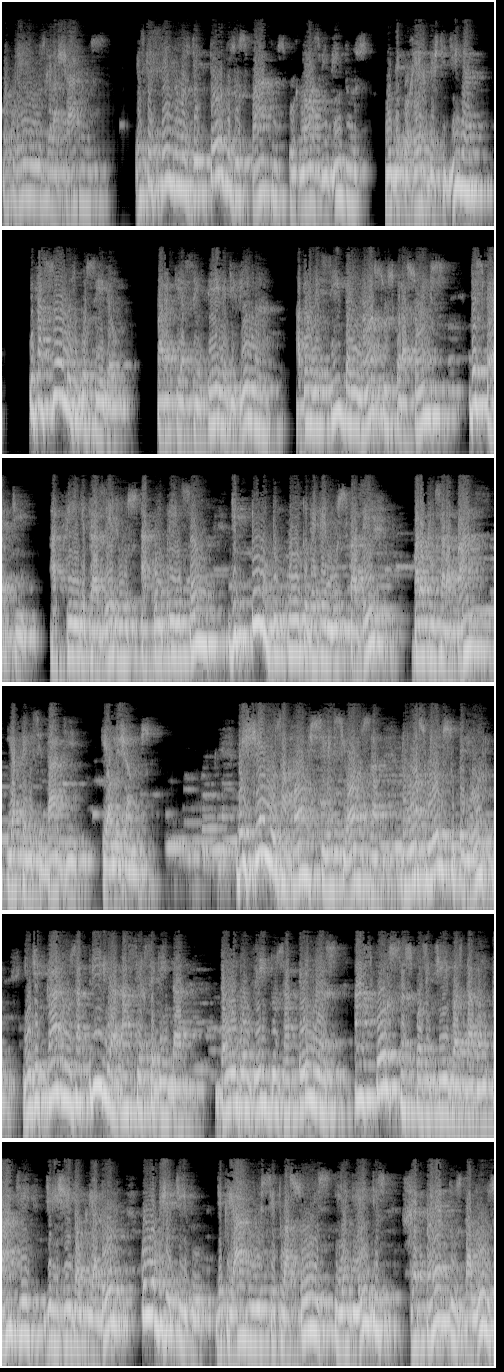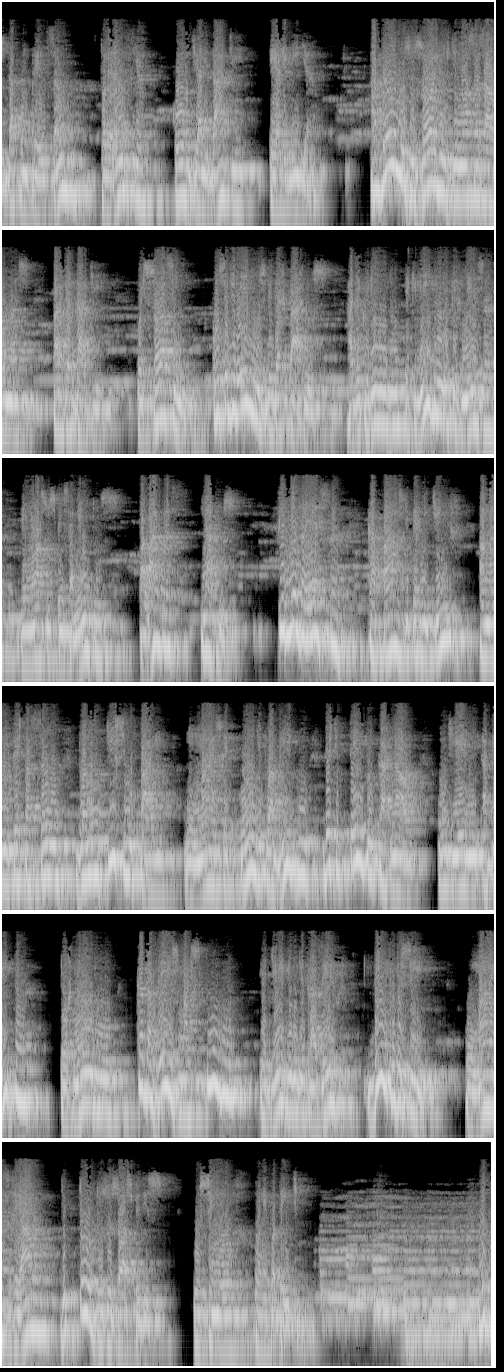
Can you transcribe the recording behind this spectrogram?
Procuremos relaxar-nos, esquecendo-nos de todos os fatos por nós vividos no decorrer deste dia e façamos o possível para que a centelha divina, adormecida em nossos corações, desperte a fim de trazermos a compreensão de tudo quanto devemos fazer para alcançar a paz e a felicidade que almejamos. Deixemos a voz silenciosa do nosso eu superior indicar-nos a trilha a ser seguida, dando ouvidos apenas às forças positivas da vontade dirigida ao Criador, com o objetivo de criarmos situações e ambientes repletos da luz da compreensão, tolerância, cordialidade e alegria. Abramos os olhos de nossas almas para a verdade, pois só assim conseguiremos libertar-nos, adquirindo equilíbrio e firmeza em nossos pensamentos, palavras e atos. Firmeza essa capaz de permitir a manifestação do amantíssimo Pai no mais recôndito abrigo deste templo carnal, onde ele habita, tornando-o cada vez mais puro e digno de trazer dentro de si o mais real de todos os hóspedes, o Senhor Onipotente.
